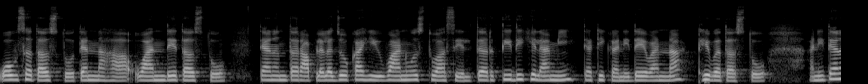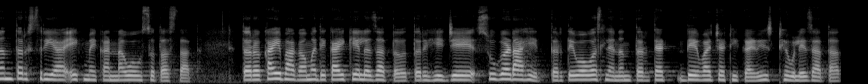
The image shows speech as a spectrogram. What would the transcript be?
ववसत असतो त्यांना हा वाण देत असतो. त्यानंतर आपल्याला जो काही वाणवस्तू असेल तर ती देखील आम्ही त्या ठिकाणी देवांना ठेवत असतो. आणि त्यानंतर स्त्रिया एकमेकांना ववसत असतात. तर काही भागामध्ये काय केलं जातं? तर हे जे सुगड आहेत तर ते ववसल्यानंतर त्या देवाच्या ठिकाणीच ठेवले जातात.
